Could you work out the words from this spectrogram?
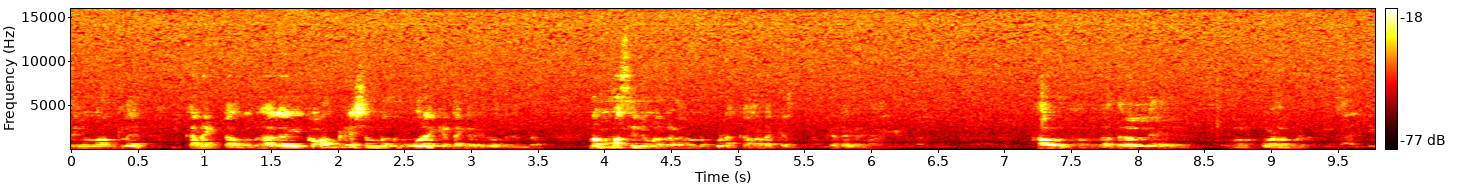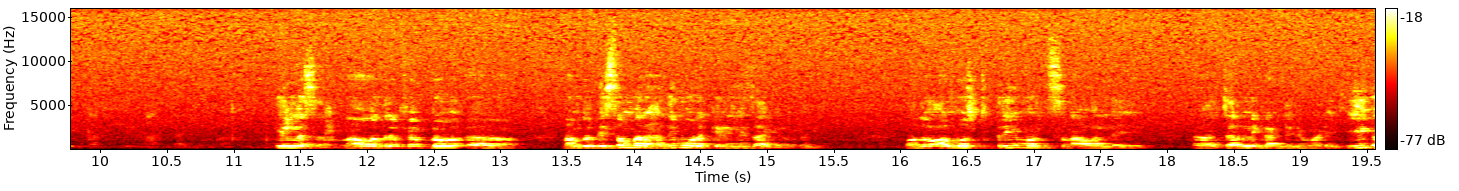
ಸಿನಿಮಾ ಅಂತಲೇ ಕನೆಕ್ಟ್ ಆಗೋದು. ಹಾಗಾಗಿ ಕಾಂಪಿಟೇಷನ್ ಬಂದು ಮೂರೇ ಕೆಟಗರಿ ಇರೋದ್ರಿಂದ ನಮ್ಮ ಸಿನಿಮಾಗಳನ್ನು ಕೂಡ ಕನ್ನಡ ಕೆಟಗರಿ ಹೌದು ಹೌದು. ಅದರಲ್ಲೇ ಒಳಗೊಳ್ಳುತ್ತೆ ಇಲ್ಲ ಸರ್. ನಾವು ಅಂದ್ರೆ ಫೆಬ್ರವರಿ ನಮ್ದು ಡಿಸೆಂಬರ್ ಹದಿಮೂರಕ್ಕೆ ರಿಲೀಸ್ ಆಗಿರೋದು ಒಂದು ಆಲ್ಮೋಸ್ಟ್ ತ್ರೀ ಮಂತ್ಸ್ ನಾವಲ್ಲಿ ಜರ್ನಿ ಕಂಟಿನ್ಯೂ ಮಾಡಿ. ಈಗ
